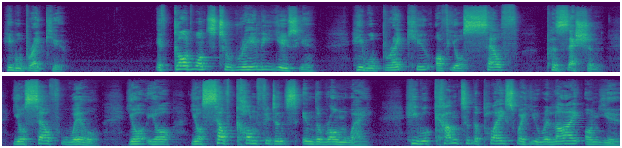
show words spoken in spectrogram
He will break you. If God wants to really use you, He will break you of your self possession, your self will, your, your, your self confidence in the wrong way. He will come to the place where you rely on you.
